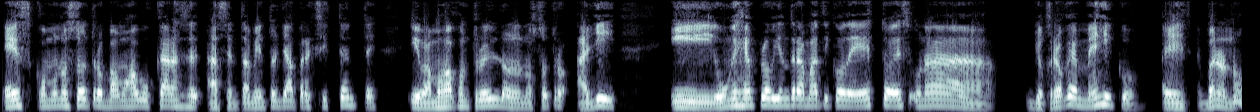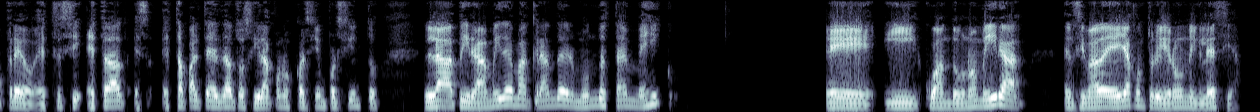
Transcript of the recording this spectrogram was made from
Es como nosotros vamos a buscar asentamientos ya preexistentes y vamos a construirlo nosotros allí. Y un ejemplo bien dramático de esto es una, yo creo que en México, eh, bueno, no creo, este, esta, esta parte del dato sí la conozco al 100%, la pirámide más grande del mundo está en México. Eh, y cuando uno mira, encima de ella construyeron una iglesia.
